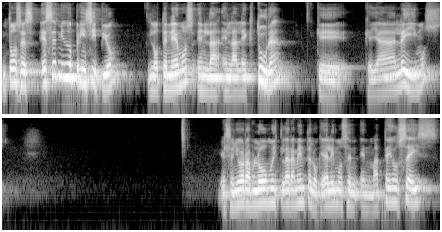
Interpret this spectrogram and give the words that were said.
Entonces, ese mismo principio lo tenemos en la, en la lectura que, ya leímos. El Señor habló muy claramente lo que ya leímos en, Mateo 6,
